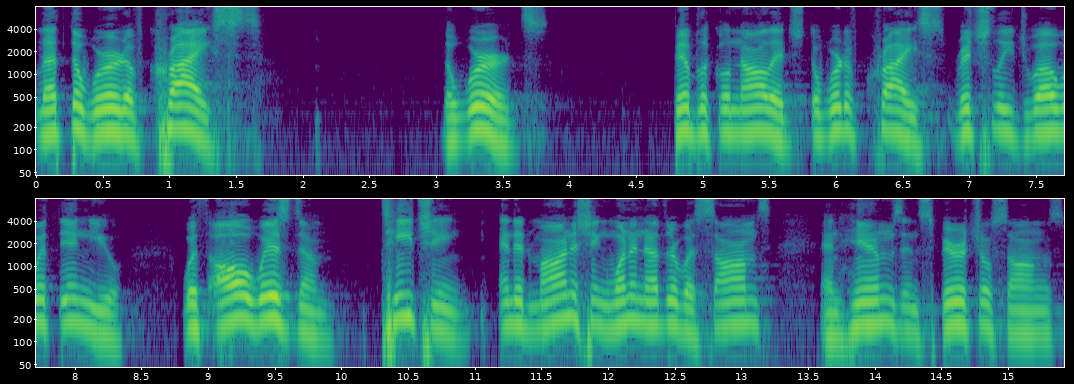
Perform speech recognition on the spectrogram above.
let the word of Christ, the words, biblical knowledge, the word of Christ richly dwell within you with all wisdom, teaching and admonishing one another with psalms and hymns and spiritual songs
